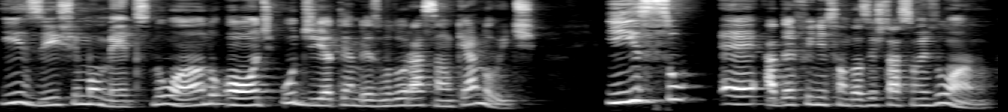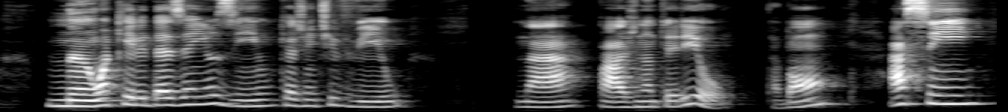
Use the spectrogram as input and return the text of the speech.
e existem momentos no ano onde o dia tem a mesma duração que a noite. Isso é a definição das estações do ano, não aquele desenhozinho que a gente viu na página anterior, tá bom? Assim,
